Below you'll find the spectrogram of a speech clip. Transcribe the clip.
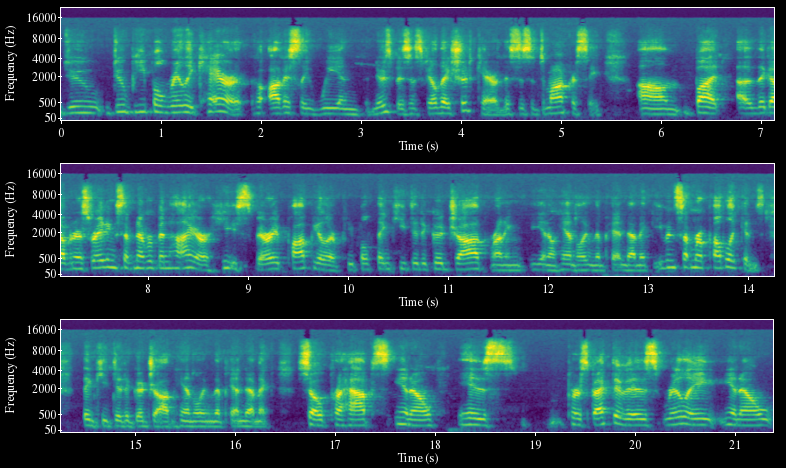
do do people really care? Obviously, we in the news business feel they should care. This is a democracy, um, but uh, the governor's ratings have never been higher. He's very popular. People think he did a good job running, you know, handling the pandemic. Even some Republicans think he did a good job handling the pandemic. So perhaps you know his perspective is really, you know,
